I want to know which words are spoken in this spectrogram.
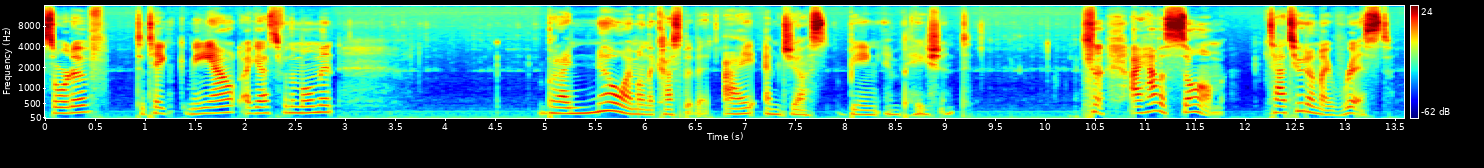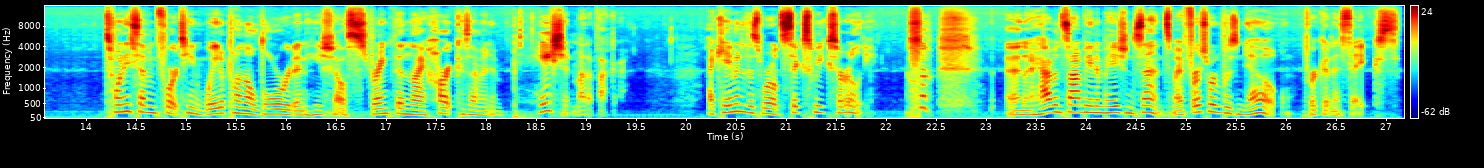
sort of to take me out, I guess, for the moment. But I know I'm on the cusp of it. I am just being impatient. I have a psalm tattooed on my wrist. 2714 Wait upon the Lord and he shall strengthen thy heart because I'm an impatient motherfucker. I came into this world six weeks early. and I haven't stopped being impatient since. My first word was no, for goodness sakes.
